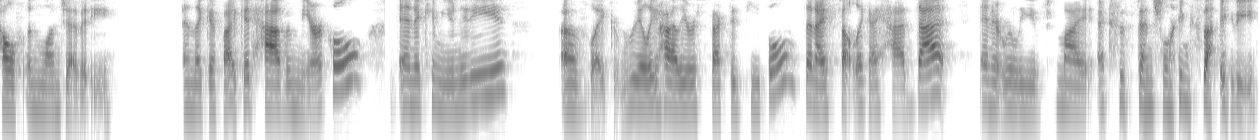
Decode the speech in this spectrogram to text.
health and longevity. And like if I could have a miracle in a community of like really highly respected people, then I felt like I had that and it relieved my existential anxiety.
